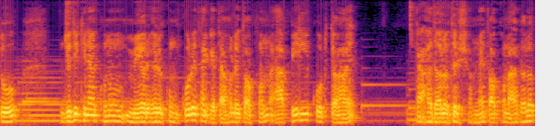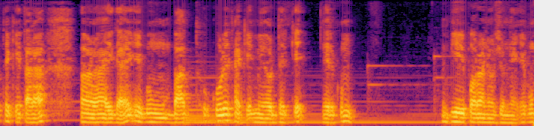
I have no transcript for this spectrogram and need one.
তো, যদি কিনা কোনো মেয়র এরকম করে থাকে, তাহলে তখন আপিল করতে হয় আদালতের সামনে তখন আদালত থেকে তারা রায় দেয় এবং বাধ্য করে থাকে মেয়রদেরকে এরকম বিয়ে পড়ানোর জন্য এবং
